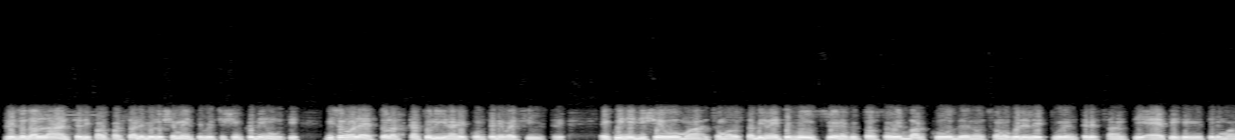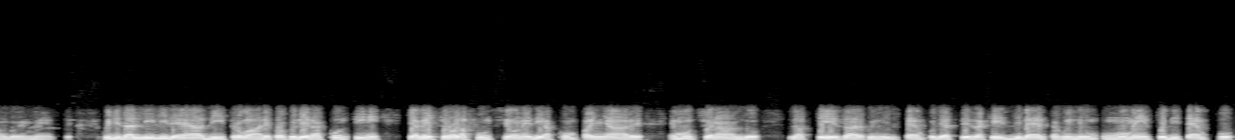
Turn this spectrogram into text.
preso dall'ansia di far passare velocemente questi 5 minuti, mi sono letto la scatolina che conteneva i filtri e quindi dicevo, ma insomma lo stabilimento di produzione piuttosto che il barcode non sono quelle letture interessanti, epiche che ti rimangono in mente. Quindi da lì l'idea di trovare proprio dei raccontini che avessero la funzione di accompagnare emozionando l'attesa, quindi il tempo di attesa che diventa quindi un, un momento di tempo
